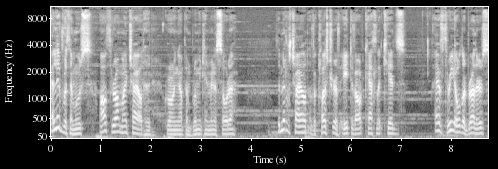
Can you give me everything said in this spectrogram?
I lived with a moose all throughout my childhood, growing up in Bloomington, Minnesota. The middle child of a cluster of eight devout Catholic kids. I have three older brothers,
